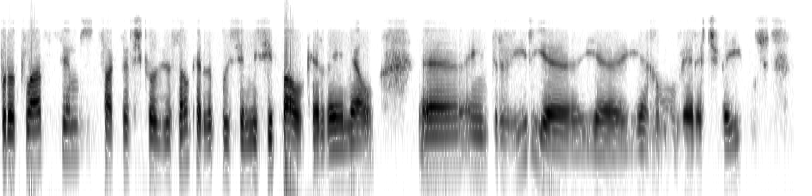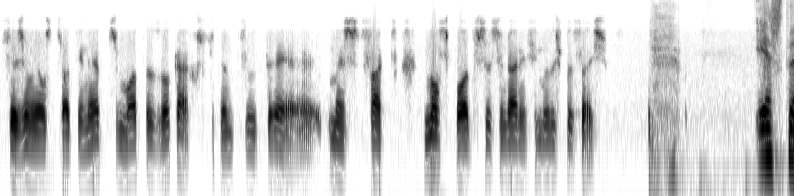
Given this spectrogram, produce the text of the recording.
Por outro lado, temos, de facto, a fiscalização, quer da Polícia Municipal, quer da EMEL, uh, a intervir e a, e, a, e a, remover estes veículos, sejam eles trotinetes, motas ou carros. Portanto, é, mas, de facto, não se pode estacionar em cima dos passeios. Esta,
